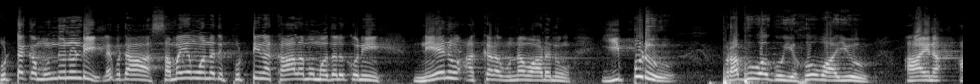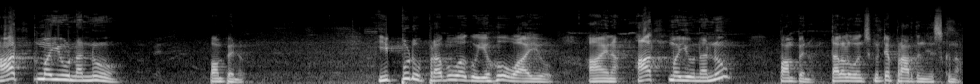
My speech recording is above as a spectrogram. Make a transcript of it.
పుట్టక ముందు నుండి లేకపోతే ఆ సమయము అన్నది పుట్టిన కాలము మొదలుకొని నేను అక్కడ ఉన్నవాడను. ఇప్పుడు ప్రభువగు యహోవాయు ఆయన ఆత్మయు నన్ను పంపెను. ఇప్పుడు ప్రభువగు యహోవాయు ఆయన ఆత్మయు నన్ను పంపెను. తలలు ఉంచుకుంటే ప్రార్థన చేసుకుందాం.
